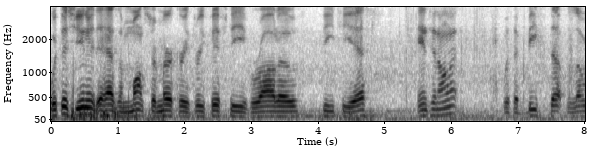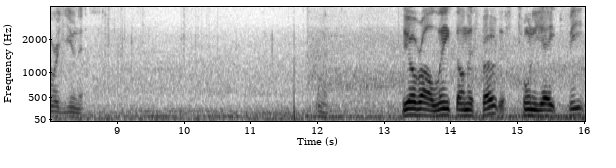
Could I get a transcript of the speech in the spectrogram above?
With this unit it has a Monster Mercury 350 Verado DTS engine on it with a beefed up lower unit. The overall length on this boat is 28 feet,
